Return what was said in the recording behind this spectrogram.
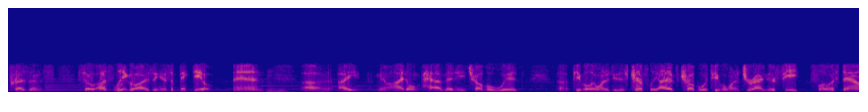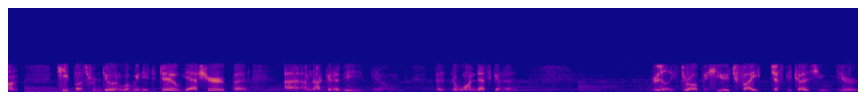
presence. So us legalizing is a big deal, and Mhm. uh, I you know I don't have any trouble with uh, people that want to do this carefully. I have trouble with people who want to drag their feet, slow us down, keep us from doing what we need to do. Yeah, sure, but uh, I'm not going to be you know the the one that's going to really throw up a huge fight just because you you're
